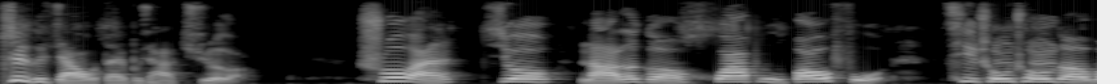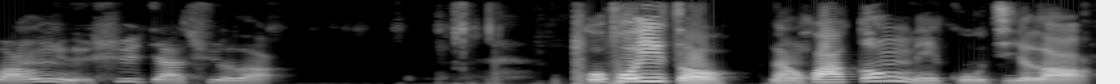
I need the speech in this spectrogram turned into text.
这个家我待不下去了。”说完，就拿了个花布包袱。气冲冲的往女婿家去了。婆婆一走，兰花更没顾忌了。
